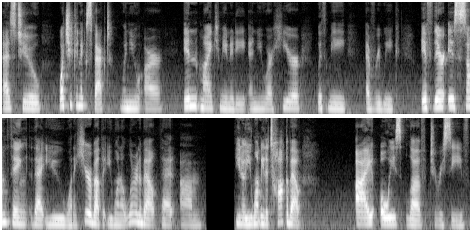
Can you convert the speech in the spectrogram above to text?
as to what you can expect when you are in my community and you are here with me every week. If there is something that you want to hear about, that you want to learn about, that um, you know, you want me to talk about, I always love to receive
